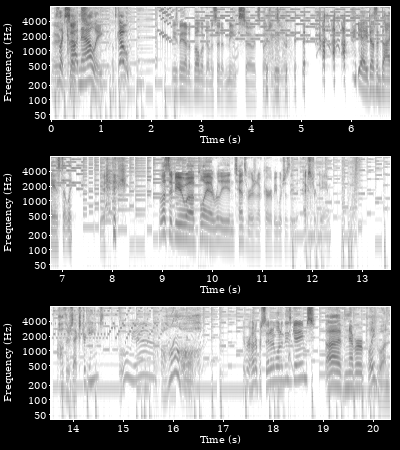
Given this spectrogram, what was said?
This is like Cotton Alley. Let's go! He's made out of bubblegum instead of meat, so it's much easier. Yeah, he doesn't die instantly. yeah. Unless if you uh, play a really intense version of Kirby, which is the extra game. Oh, there's extra games? Oh yeah. Oh. You ever 100% in one of these games? I've never played one.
